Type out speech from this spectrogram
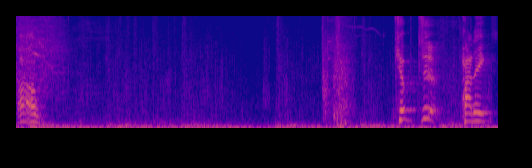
Uh oh Come to panic.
